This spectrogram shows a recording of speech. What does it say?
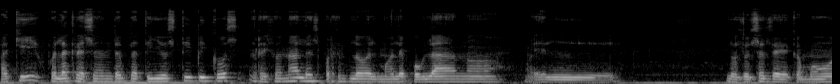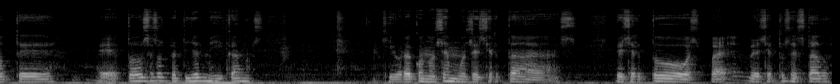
Aquí fue la creación de platillos típicos regionales, por ejemplo el mole poblano, el, los dulces de camote, eh, todos esos platillos mexicanos que ahora conocemos de ciertas de ciertos de ciertos estados.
